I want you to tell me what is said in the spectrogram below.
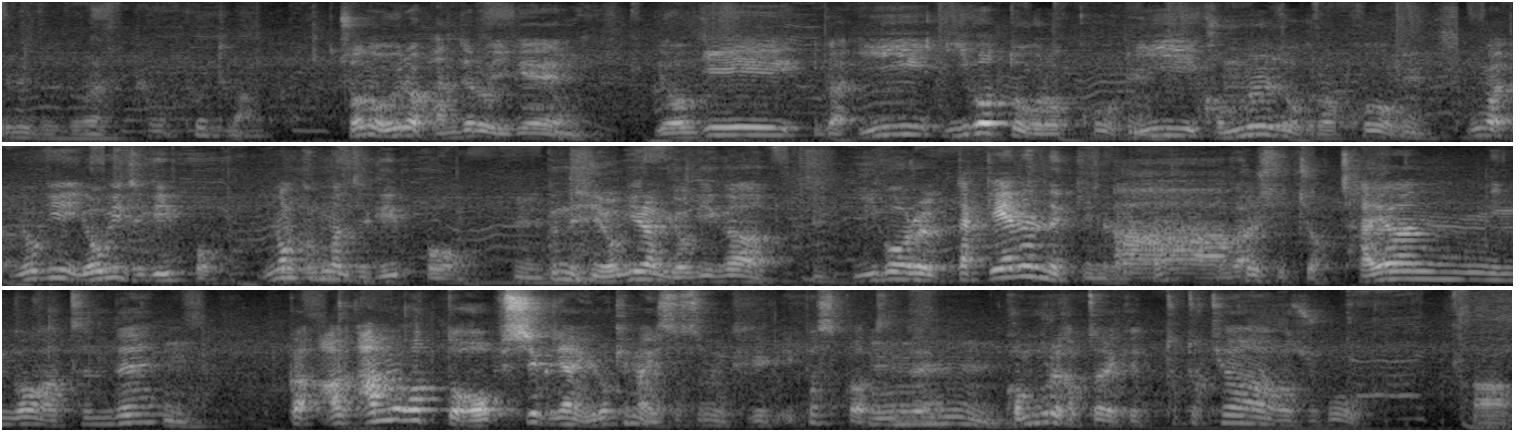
여기도 노란색 포인트 많고. 저는 오히려 반대로 이게 음. 여기 그러니까 이 이것도 그렇고 음. 이 건물도 그렇고 음. 뭔가 여기 여기 되게 이뻐. 이만큼만 되게 이뻐. 음. 근데 여기랑 여기가 이거를 딱 깨는 느낌이랄까? 아 그럴 수 있죠. 자연인 것 같은데 음. 그러니까 아, 아무것도 없이 그냥 이렇게만 있었으면 그게 이뻤을 것 같은데 음. 건물이 갑자기 이렇게 툭툭 튀어나와가지고 아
